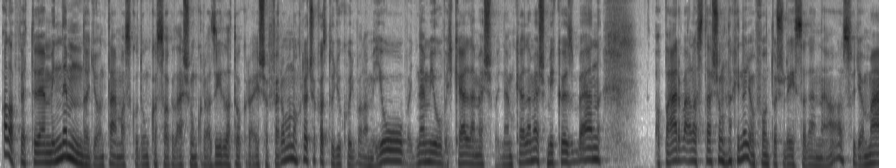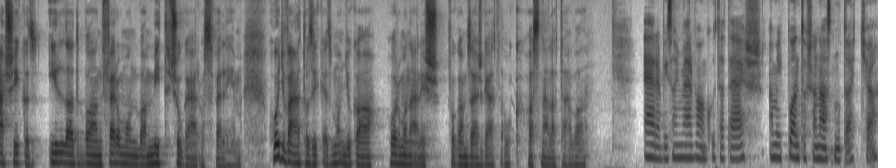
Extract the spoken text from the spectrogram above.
Alapvetően mi nem nagyon támaszkodunk a szaglásunkra, az illatokra és a feromonokra, csak azt tudjuk, hogy valami jó, vagy nem jó, vagy kellemes, vagy nem kellemes, miközben a párválasztásunknak egy nagyon fontos része lenne az, hogy a másik az illatban, feromonban mit sugároz felém. Hogy változik ez mondjuk a hormonális fogamzásgátlók használatával? Erre bizony már van kutatás, ami pontosan azt mutatja,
